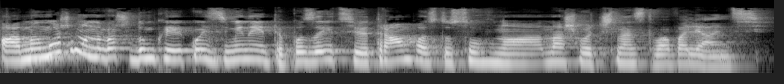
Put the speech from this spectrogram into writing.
А ми можемо, на вашу думку, якось змінити позицію Трампа стосовно нашого членства в альянсі?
